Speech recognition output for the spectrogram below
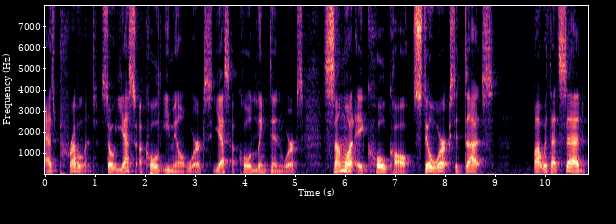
as prevalent. So yes, a cold email works. Yes, a cold LinkedIn works. Somewhat a cold call still works. It does. But with that said,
